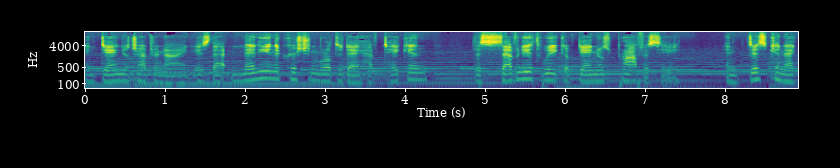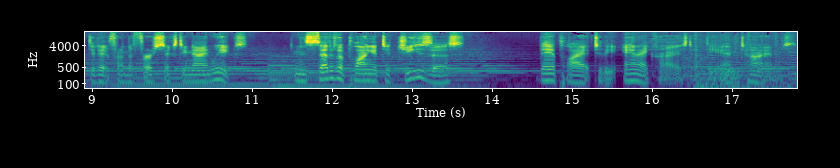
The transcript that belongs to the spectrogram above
in Daniel chapter 9 is that many in the Christian world today have taken the 70th week of Daniel's prophecy and disconnected it from the first 69 weeks. And instead of applying it to Jesus, they apply it to the Antichrist at the end times.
